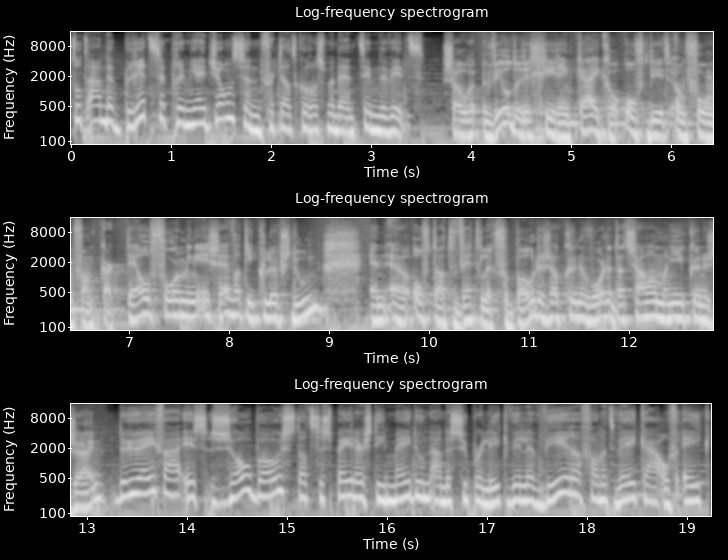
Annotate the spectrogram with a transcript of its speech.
Tot aan de Britse premier Johnson, vertelt correspondent Tim de Wit. Zo wil de regering kijken of dit een vorm van kartelvorming is, hè, wat die clubs doen. En uh, of dat wettelijk verboden zou kunnen worden. Dat zou een manier kunnen zijn. De UEFA is zo boos dat ze spelers die meedoen aan de Super League willen weren van het WK of EK.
